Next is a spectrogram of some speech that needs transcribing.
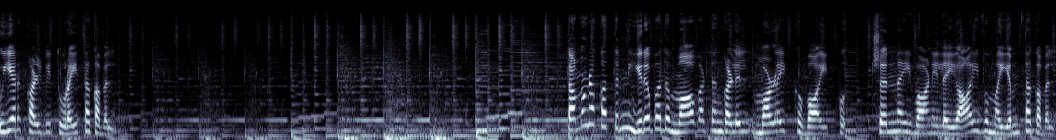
உயர்கல்வித்துறை தகவல். தமிழகத்தின் இருபது மாவட்டங்களில் மழைக்கு வாய்ப்பு. சென்னை வானிலை ஆய்வு மையம் தகவல்.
